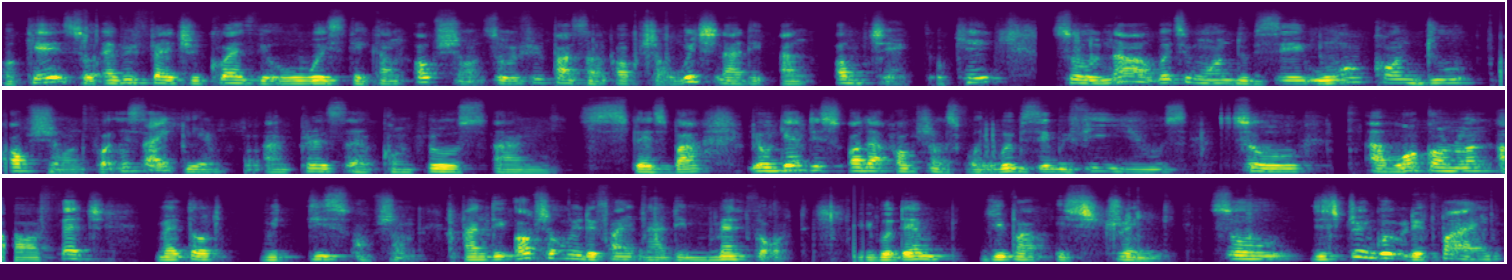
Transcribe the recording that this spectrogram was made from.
okay so every fetch request they always take an option. So if you pass an option which now the an object okay? So now what we want to say we want to do option for inside here and press uh, controls and spacebar you'll get these other options for the website we feel use so i want to run our fetch method with this option. And the option we define now the method we will then give up a string. So the string we define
